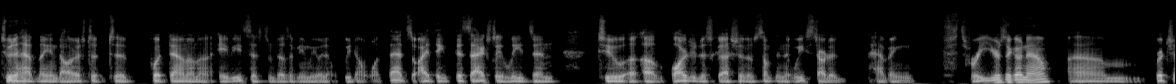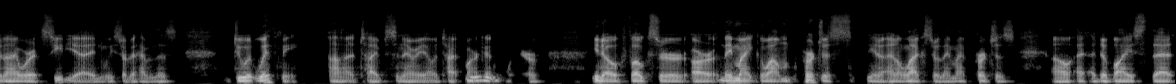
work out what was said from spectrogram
two and a half million dollars to, to put down on an AV system doesn't mean we don't, we don't want that. So I think this actually leads in to a, a larger discussion of something that we started having three years ago now. Um, Rich and I were at CEDIA and we started having this do it with me uh, type scenario type market mm-hmm. where you know folks are are they might go out and purchase you know an alexa or they might purchase uh, a, a, device that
